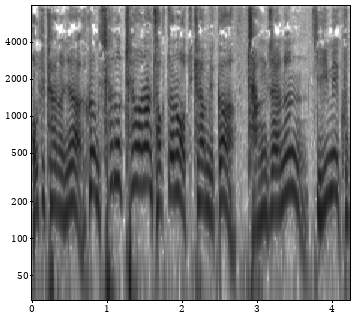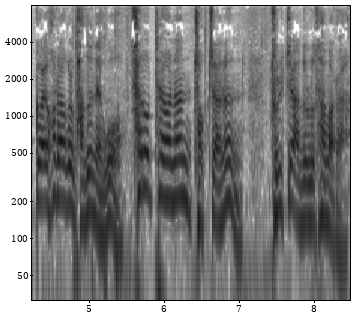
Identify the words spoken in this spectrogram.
어떻게 하느냐? 그럼 새로 태어난 적자는 어떻게 합니까? 장자는 이미 국가의 허락을 받아내고 새로 태어난 적자는 둘째 아들로 삼아라.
